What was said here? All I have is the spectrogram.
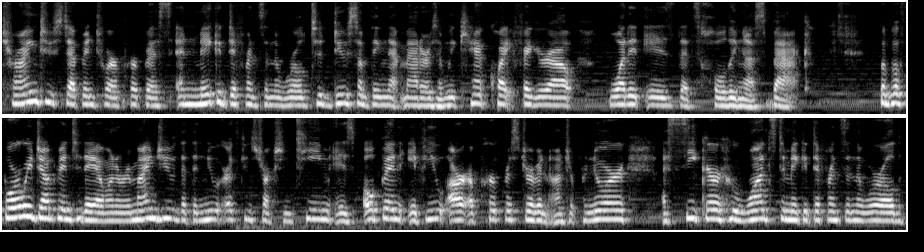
trying to step into our purpose and make a difference in the world to do something that matters. And we can't quite figure out what it is that's holding us back. But before we jump in today, I want to remind you that the New Earth Construction team is open. If you are a purpose driven entrepreneur, a seeker who wants to make a difference in the world,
